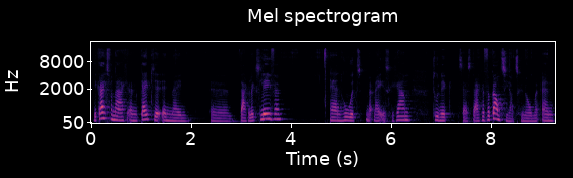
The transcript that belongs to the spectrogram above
Je krijgt vandaag een kijkje in mijn uh, dagelijks leven en hoe het met mij is gegaan toen ik zes dagen vakantie had genomen. En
